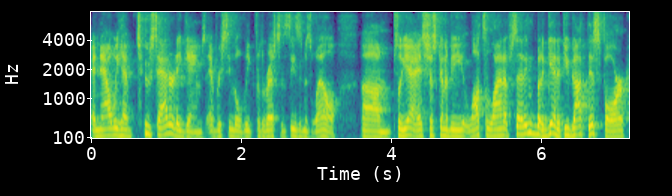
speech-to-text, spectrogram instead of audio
And now we have two Saturday games every single week for the rest of the season as well. Um, so yeah, it's just going to be lots of lineup setting. But again, if you got this far,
